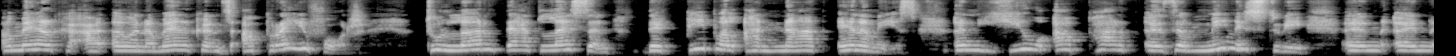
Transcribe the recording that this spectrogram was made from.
America uh, and Americans are praying for to learn that lesson that people are not enemies and you are part of the ministry and, and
